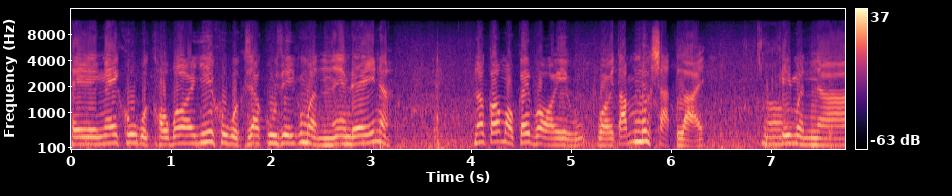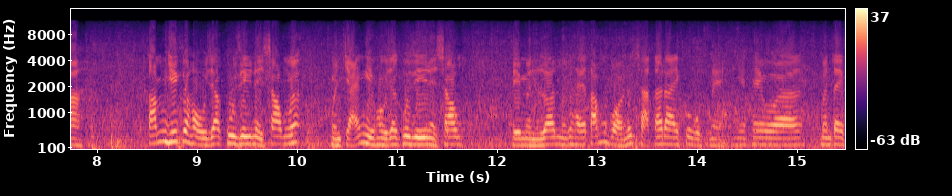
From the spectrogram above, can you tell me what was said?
Thì ngay khu vực hồ bơi với khu vực jacuzzi của mình em để ý nè. Nó có một cái vòi vòi tắm nước sạch lại. Ồ. khi mình à, tắm dưới cái hồ jacuzzi này xong á mình trải nghiệm hồ jacuzzi này xong thì mình lên mình có thể tắm vòi nước sạch ở đây khu vực này như theo à, bên tay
